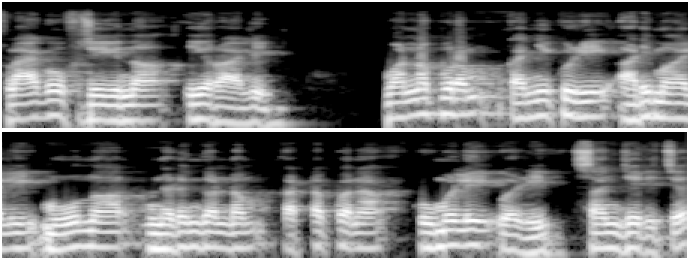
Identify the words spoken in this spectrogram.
ഫ്ലാഗ് ഓഫ് ചെയ്യുന്ന ഈ റാലി. വണ്ണപ്പുറം കഞ്ഞിക്കുഴി അടിമാലി മൂന്നാർ നെടുങ്കണ്ടം കട്ടപ്പന കുമളി വഴി സഞ്ചരിച്ച്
